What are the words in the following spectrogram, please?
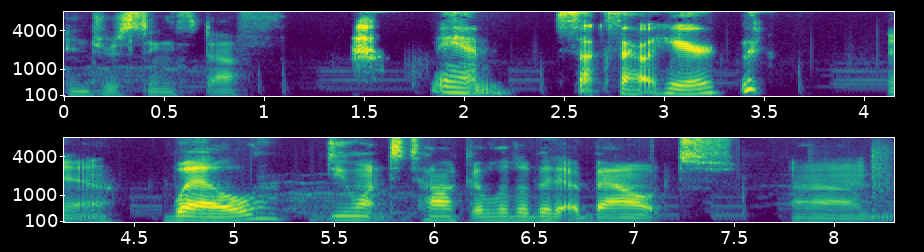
interesting stuff. Man, sucks out here. Yeah. Well, do you want to talk a little bit about um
